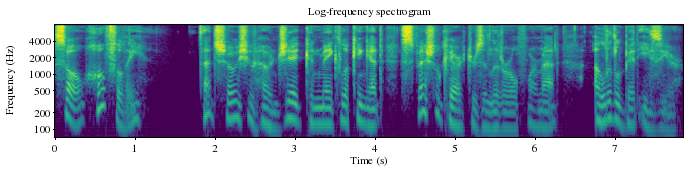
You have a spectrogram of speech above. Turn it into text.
So hopefully that shows you how Jig can make looking at special characters in literal format a little bit easier.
